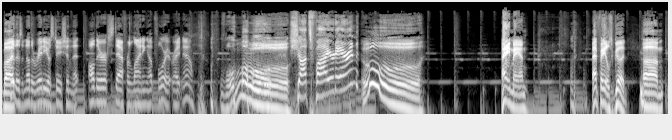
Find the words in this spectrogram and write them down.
But Sure, there's another radio station that all their staff are lining up for it right now. Ooh. Shots fired, Aaron. Ooh. Hey, man. that feels good. Um. Oh,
